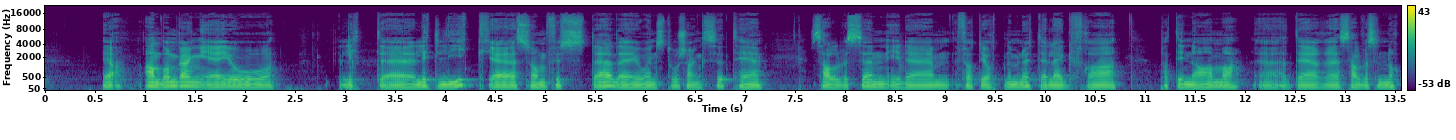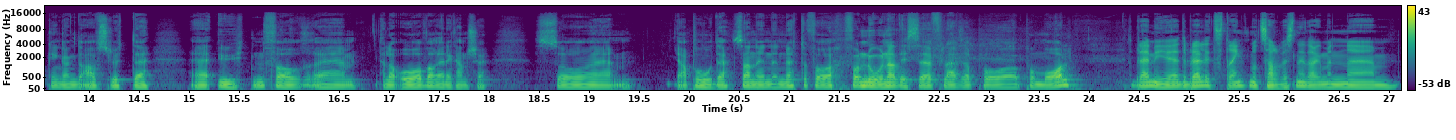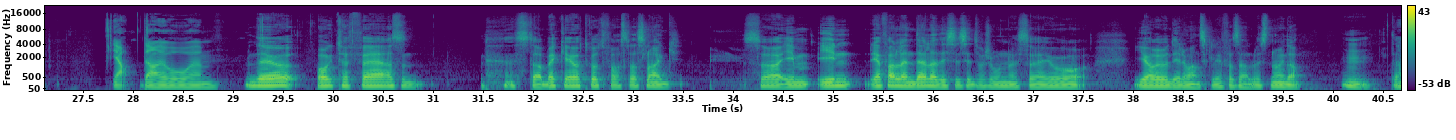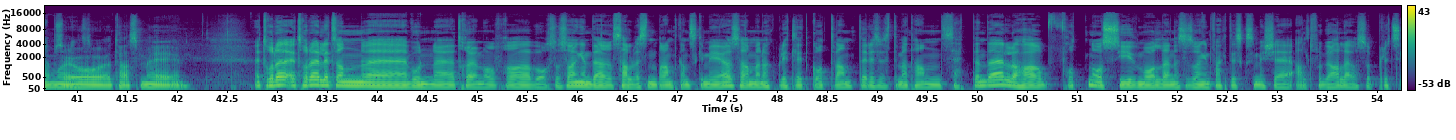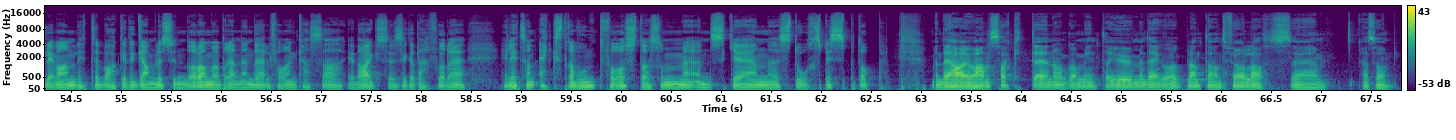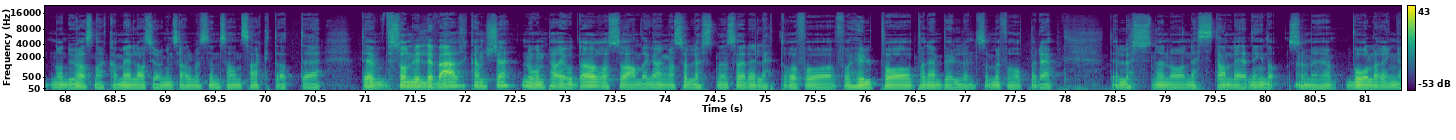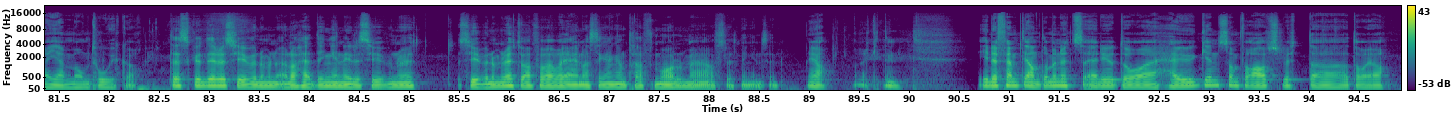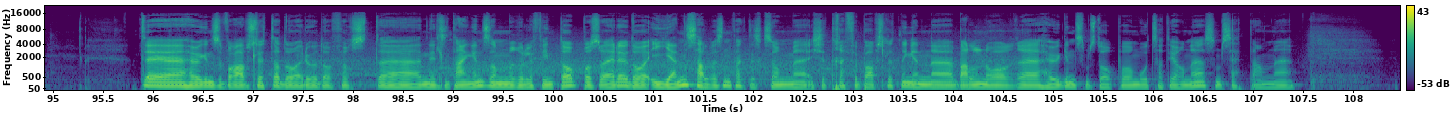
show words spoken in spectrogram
ja. Andre omgang er jo litt, uh, litt lik uh, som første. Det er jo en stor sjanse til Salvesen i det 48. minutt. Det legg fra Patinama, uh, der Salvesen nok en gang da avslutter utenfor Eller over, er det kanskje. Så ja, på hodet. Så han er nødt til å få, få noen av disse flere på, på mål. Det ble, mye, det ble litt strengt mot Salvesen i dag, men ja, det er jo Men det er jo òg tøffe Altså, Stabæk er jo et godt forsvarslag. Så i, i iallfall en del av disse situasjonene så er jo gjør jo de det vanskelig for Salvesen òg, da. Mm. Det må jo tas med i Jeg tror, det, jeg tror det er litt sånn eh, vonde traumer fra vårsesongen, der Salvesen brant ganske mye. Og så har vi nok blitt litt godt vant til det siste med at han setter en del, og har fått nå syv mål denne sesongen faktisk som ikke er altfor gale. Og så plutselig var han litt tilbake til gamle synder da, med å brenne en del foran kassa i dag. Så det er sikkert derfor det er litt sånn ekstra vondt for oss da, som ønsker en storspiss på topp. Men det har jo han sagt eh, noe om i intervju med deg òg, annet før, Lars. Eh, altså, når du har snakka med Lars Jørgen Salvesen, så har han sagt at eh, det, sånn vil det være, kanskje, noen perioder, og så andre ganger så løsner så er det lettere å få, få hull på, på den bullen. Så vi får håpe det, det løsner nå neste anledning, da, som er Vålerenga hjemme om to uker. Det skuddet i det syvende minutt, eller headingen i det syvende minutt, syvende minutt var for øvrig eneste gang han traff mål med avslutningen sin. Ja, riktig. I det 52. minutt så er det jo da Haugen som får avslutta, Torjar. Det er Haugen som får avslutta. Da er det jo da først eh, Nilsen Tangen som ruller fint opp. Og så er det jo da igjen Salvesen faktisk som eh, ikke treffer på avslutningen. Eh, ballen når eh, Haugen som står på motsatt hjørne, som setter han eh,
